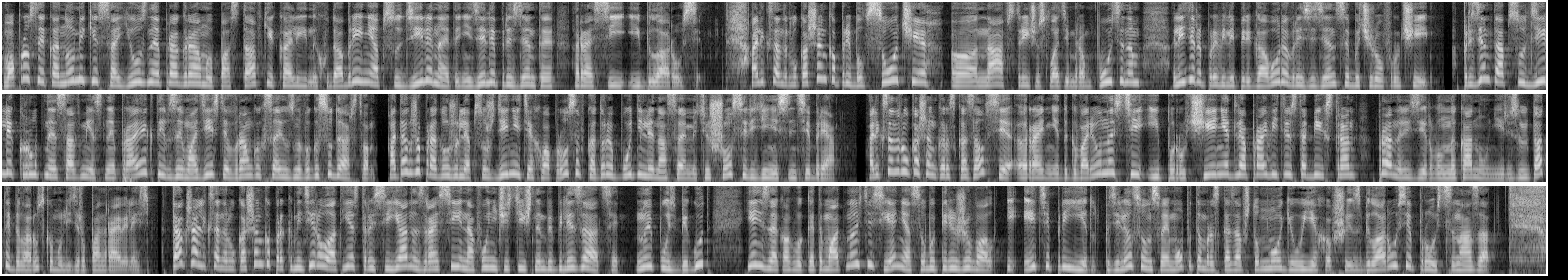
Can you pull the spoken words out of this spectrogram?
Вопросы экономики, союзные программы, поставки калийных удобрений обсудили на этой неделе президенты России и Беларуси. Александр Лукашенко прибыл в Сочи э, на встречу с Владимиром Путиным. Лидеры провели переговоры в резиденции Бочаров-Ручей. Президенты обсудили крупные совместные проекты и взаимодействие в рамках союзного государства, а также продолжили обсуждение тех вопросов, которые подняли на саммите ШОС в середине сентября. Александр Лукашенко рассказал все ранние договоренности и поручения для правительств обеих стран, проанализировал накануне. Результаты белорусскому лидеру понравились. Также Александр Лукашенко прокомментировал отъезд россиян из России на фоне частичной мобилизации. Ну и пусть бегут. Я не знаю, как вы к этому относитесь, я не особо переживал. И эти приедут. Поделился он своим опытом, рассказав, что многие уехавшие из Беларуси просятся назад.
